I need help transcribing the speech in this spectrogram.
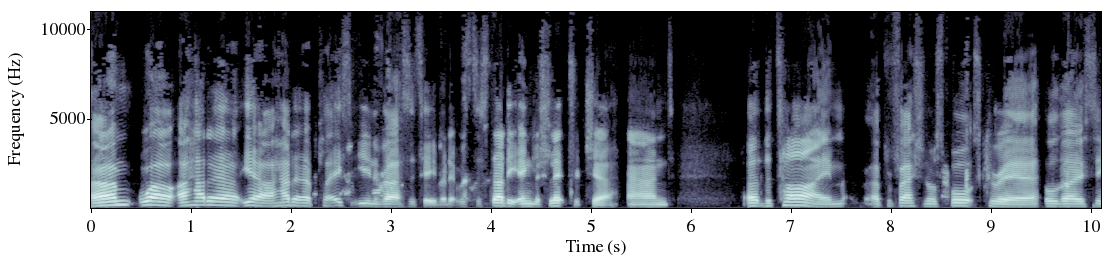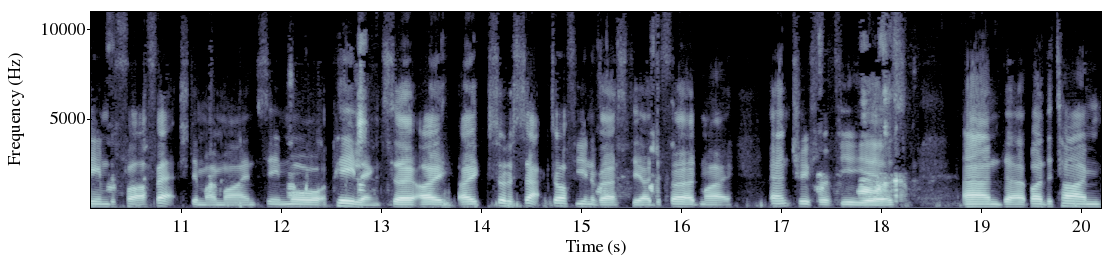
Um, well, I had a yeah, I had a place at university, but it was to study English literature, and at the time, a professional sports career, although seemed far fetched in my mind, seemed more appealing. So I, I sort of sacked off university. I deferred my entry for a few years. And uh, by the time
